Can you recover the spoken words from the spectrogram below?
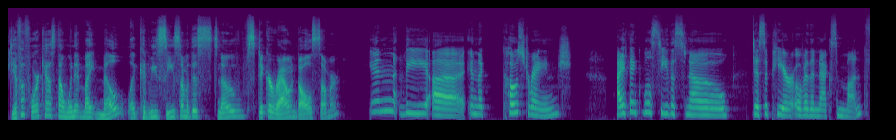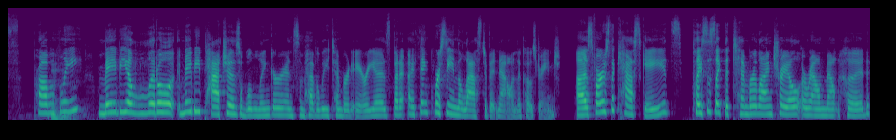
do you have a forecast on when it might melt? Like, could we see some of this snow stick around all summer? In the uh in the coast range, I think we'll see the snow disappear over the next month, probably. Maybe a little, maybe patches will linger in some heavily timbered areas, but I- I think we're seeing the last of it now in the Coast Range. Uh, as far as the Cascades, places like the Timberline Trail around Mount Hood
